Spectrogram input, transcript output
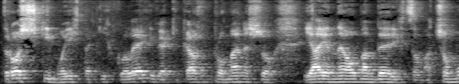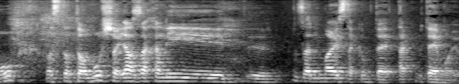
трошки моїх таких колегів, які кажуть про мене, що я є необандерівцем. А чому? Просто тому, що я взагалі займаюся таким темою.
